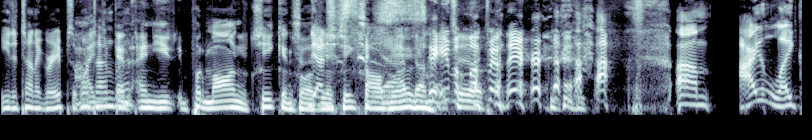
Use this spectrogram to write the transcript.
eat a ton of grapes at one I- time, and, and you put them all on your cheek, and so Yeah, your just- cheeks all Yeah, big. Save them up in there. um, I like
